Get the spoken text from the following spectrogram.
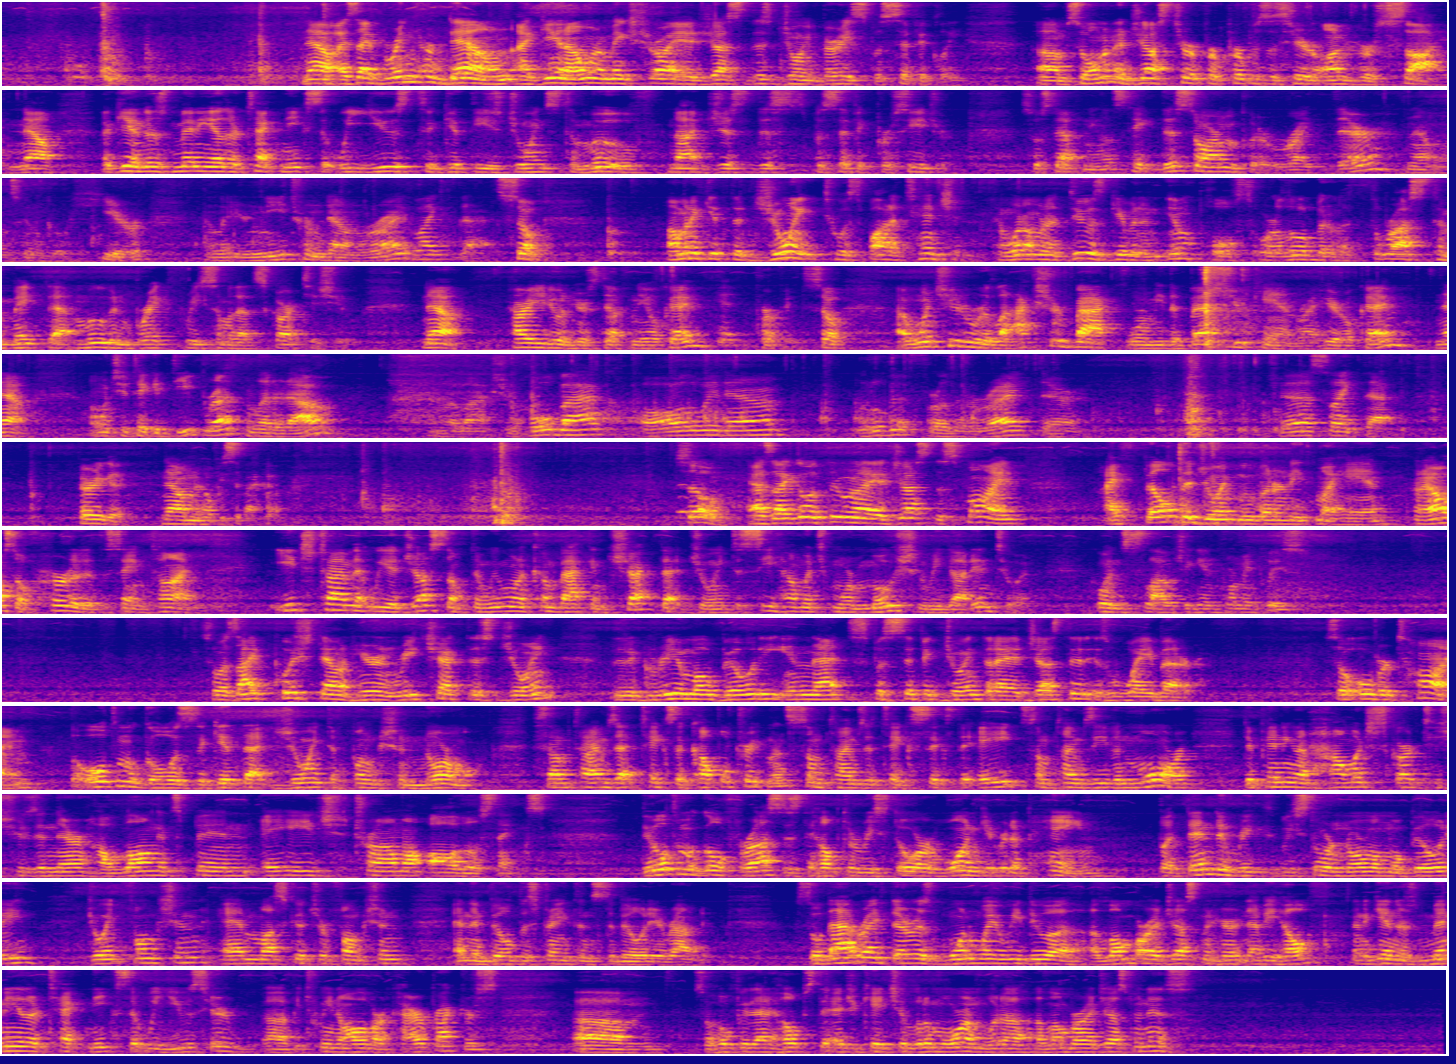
Now, as I bring her down, again, I want to make sure I adjust this joint very specifically. Um, so I'm going to adjust her for purposes here on her side. Now, again, there's many other techniques that we use to get these joints to move, not just this specific procedure. So Stephanie, let's take this arm and put it right there. And that one's going to go here. And let your knee turn down right like that. So I'm going to get the joint to a spot of tension. And what I'm going to do is give it an impulse or a little bit of a thrust to make that move and break free some of that scar tissue. Now, how are you doing here, Stephanie? Okay? Good. Perfect. So I want you to relax your back for me the best you can right here, okay? Now, I want you to take a deep breath and let it out. And relax your whole back all the way down, a little bit further, right there. Just like that. Very good. Now I'm going to help you sit back up. So, as I go through and I adjust the spine, I felt the joint move underneath my hand, and I also heard it at the same time. Each time that we adjust something, we want to come back and check that joint to see how much more motion we got into it. Go ahead and slouch again for me, please. So as I push down here and recheck this joint, the degree of mobility in that specific joint that I adjusted is way better. So over time, the ultimate goal is to get that joint to function normal. Sometimes that takes a couple treatments, sometimes it takes six to eight, sometimes even more, depending on how much scar tissue is in there, how long it's been, age, trauma, all those things. The ultimate goal for us is to help to restore, one, get rid of pain, but then to re restore normal mobility, joint function, and musculature function, and then build the strength and stability around it. So that right there is one way we do a, a lumbar adjustment here at Nevy Health. And again, there's many other techniques that we use here uh, between all of our chiropractors. Um, so hopefully that helps to educate you a little more on what a, a lumbar adjustment is.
